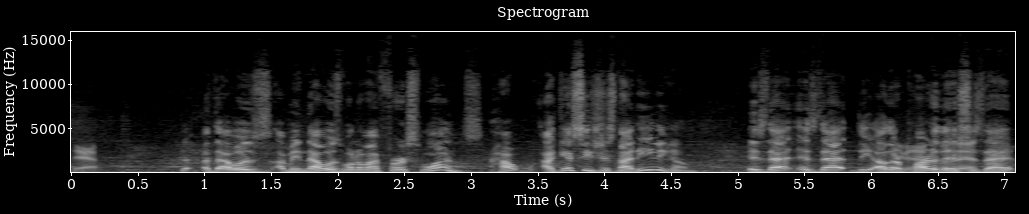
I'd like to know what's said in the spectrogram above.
Yeah. Th- that was, I mean, that was one of my first ones. How? I guess he's just not eating them. Is that is that the other Maybe part of this? is. that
